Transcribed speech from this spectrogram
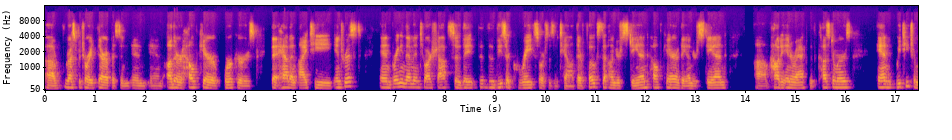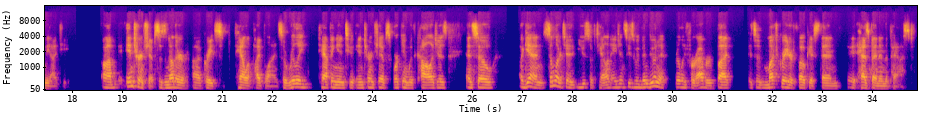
uh, respiratory therapists and, and, and other healthcare workers that have an IT interest and bringing them into our shops. So they th- th- these are great sources of talent. They're folks that understand healthcare, they understand um, how to interact with customers, and we teach them the IT. Um, internships is another uh, great talent pipeline. So really tapping into internships, working with colleges. And so again, similar to use of talent agencies, we've been doing it really forever, but it's a much greater focus than it has been in the past.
